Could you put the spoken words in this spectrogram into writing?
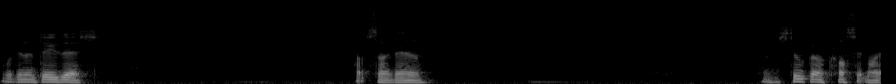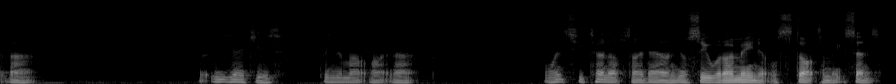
we're going to do this upside down. And you still go across it like that. But these edges, bring them out like that. Once you turn upside down, you'll see what I mean. It will start to make sense.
